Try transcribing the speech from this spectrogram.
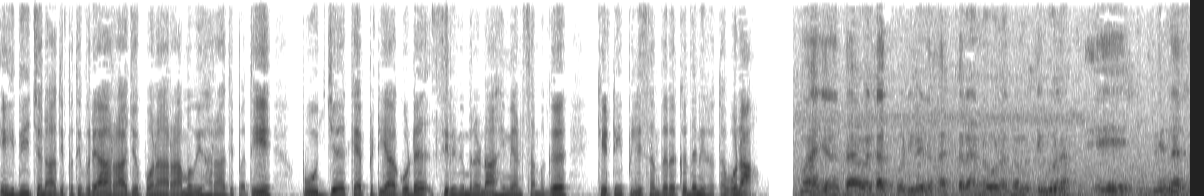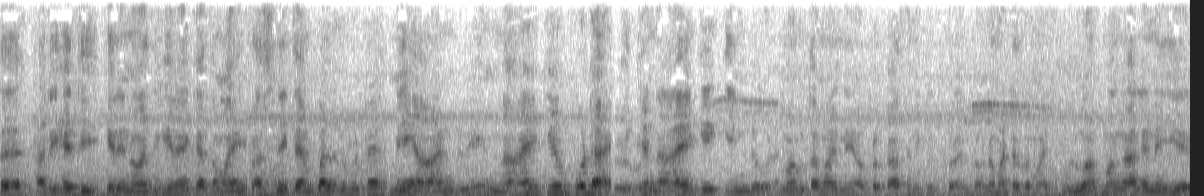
එහිදී ජනාධිපතිවරයා රාජෝපනාරාම විහාරාධිපති පූජ්‍ය කැපිටියාගොඩ සිරිවිමල නාහිමියන් සමග කෙටි පිළිසඳරකද නිරත වුණා. මහ ජනතාවටත් පොඩි වෙනසක් කරන්න ඕනකම තිබුණා. ඒ වෙනස හරි හැටි කෙරෙනවද කියන එක තමයි ප්‍රශ්නේ. දැන් බලනකොට මේ ආණ්ඩුවේ නායකයෝ ගොඩයි. එක නායකයෙක් ඉන්න ඕන. මම තමයි මේවා ප්‍රකාශනිකුත් කරන්න ඕන. මට තමයි පුළුවන්. මං ආගෙන ඊයේ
